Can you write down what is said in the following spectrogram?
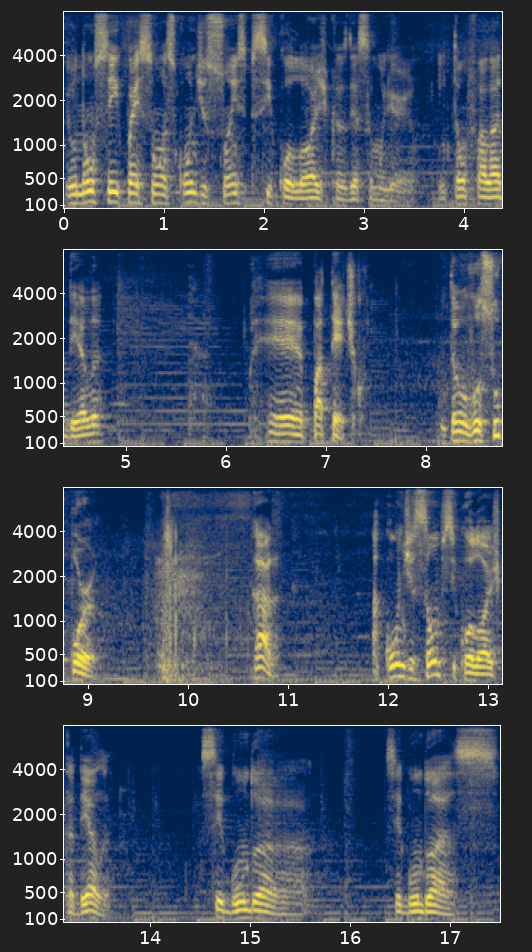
Eu não sei quais são as condições psicológicas dessa mulher. Então falar dela é patético. Então eu vou supor. Cara, a condição psicológica dela, segundo a segundo as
